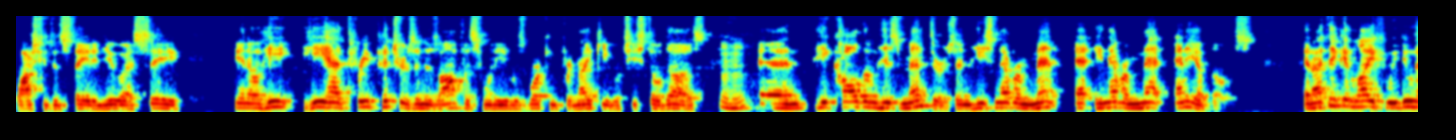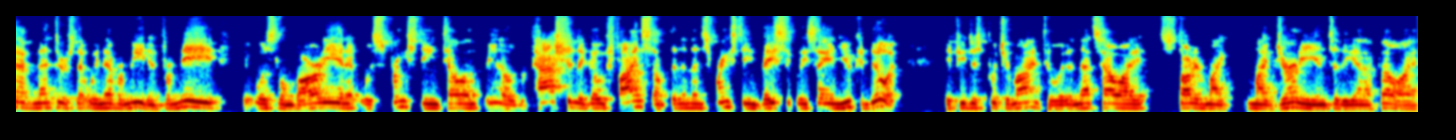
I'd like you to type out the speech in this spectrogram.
Washington State, and USC you know, he he had three pitchers in his office when he was working for Nike, which he still does, mm-hmm. and he called them his mentors. And he's never met he never met any of those. And I think in life we do have mentors that we never meet. And for me, it was Lombardi and it was Springsteen telling you know the passion to go find something, and then Springsteen basically saying you can do it if you just put your mind to it. And that's how I started my my journey into the NFL. I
